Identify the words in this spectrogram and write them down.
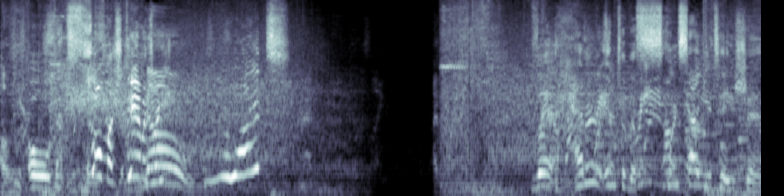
oh, Oh, that's so much damage right No! What? The header into the sun salutation.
